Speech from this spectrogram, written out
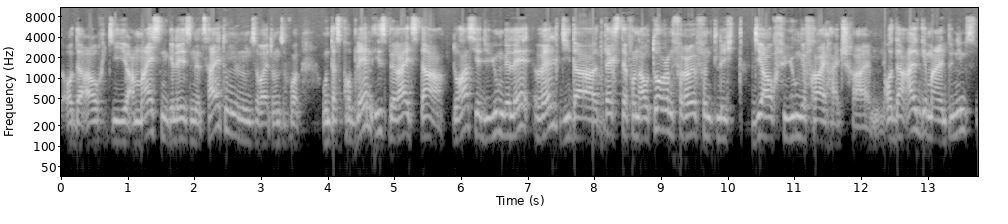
oder auch die am meisten gelesene Zeitungen und so weiter und so fort. Und das Problem ist bereits da. Du hast ja die junge Welt, die da Texte von Autoren veröffentlicht, die auch für junge Freiheit schreiben. Oder allgemein, du nimmst,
